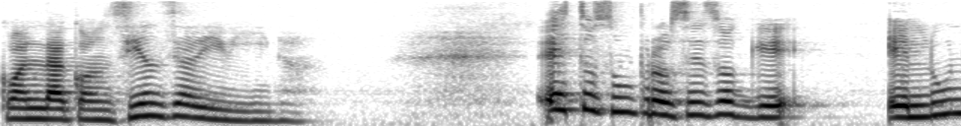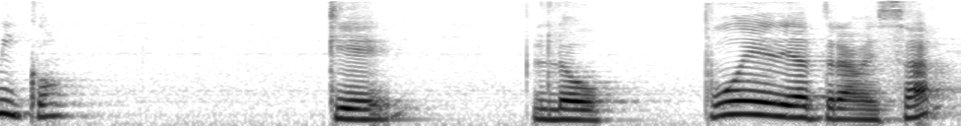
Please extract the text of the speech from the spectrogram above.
con la conciencia divina. Esto es un proceso que el único que lo puede atravesar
